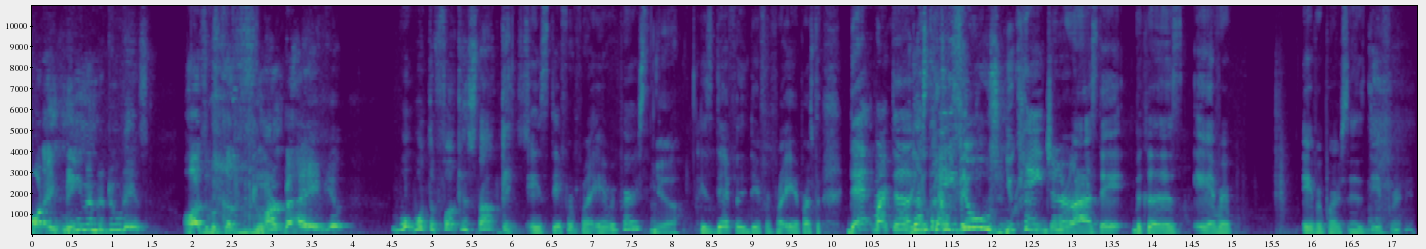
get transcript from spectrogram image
are they meaning to do this, or is it because it's learned behavior? What what the fuck can stop this? It's different for every person. Yeah. It's definitely different for every person. That right there, That's you the can't even- confusion. you can't generalize that because every every person is different.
